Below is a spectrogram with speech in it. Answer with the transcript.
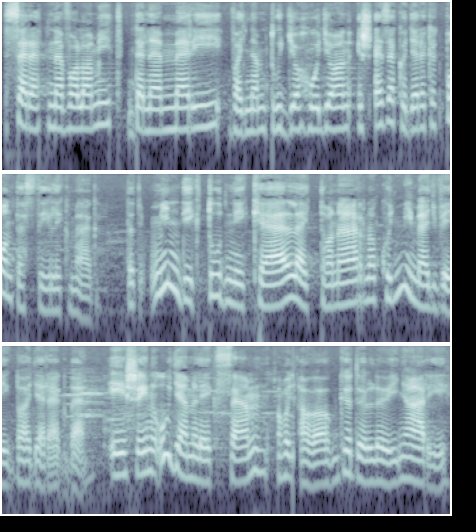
Szeretne valamit, de nem meri, vagy nem tudja hogyan, és ezek a gyerekek pont ezt élik meg. Tehát mindig tudni kell egy tanárnak, hogy mi megy végbe a gyerekbe. És én úgy emlékszem, hogy a Gödöllői nyári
